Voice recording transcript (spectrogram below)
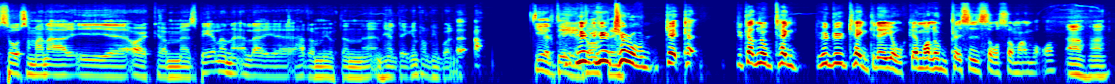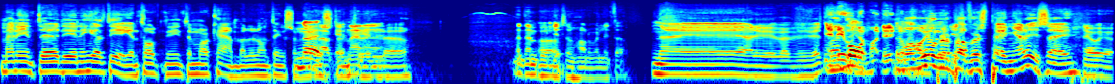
så som han är i eh, Arkham-spelen eller hade de gjort en, en helt egen tolkning på den? Helt egen hur, hur tolkning. tror du, kan, nog tänka, hur du tänker dig Jokern var nog precis så som han var. Aha. Men inte, det är en helt egen tolkning, inte Mark Hamill eller någonting som Nej. jag röstar nej, till. nej. eh, Men den budgeten har de väl inte? Nej, ja, det, vi vet inte. De, de har- de de har Warner. Brothers pengar i sig. Jo, jo.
